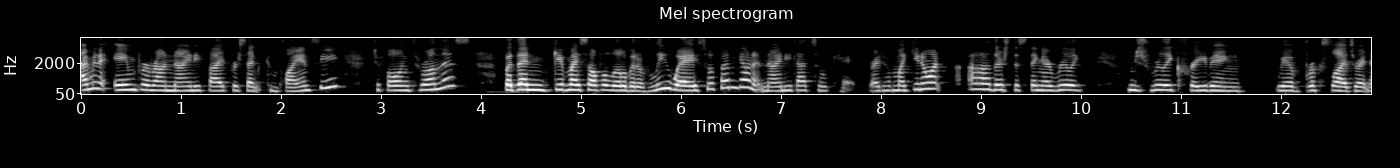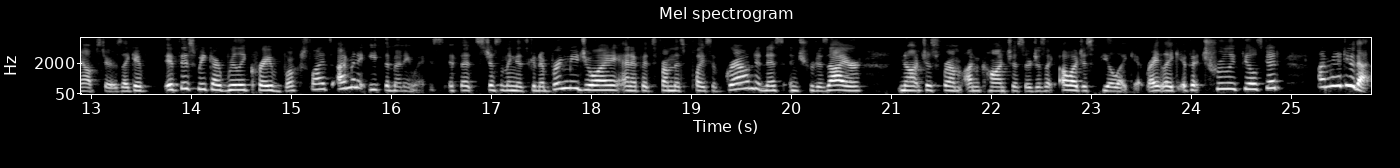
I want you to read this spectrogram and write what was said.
I'm going to aim for around 95% compliancy to following through on this, but then give myself a little bit of leeway. So if I'm down at 90, that's okay, right? I'm like, you know what? Uh, there's this thing I really, I'm just really craving we have Brooksides right now upstairs. Like if if this week I really crave Brooksides, I'm gonna eat them anyways. If that's just something that's gonna bring me joy, and if it's from this place of groundedness and true desire, not just from unconscious or just like oh I just feel like it, right? Like if it truly feels good, I'm gonna do that.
